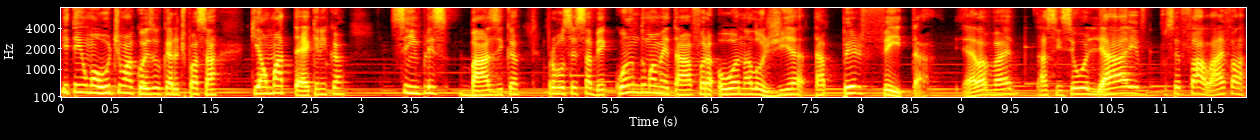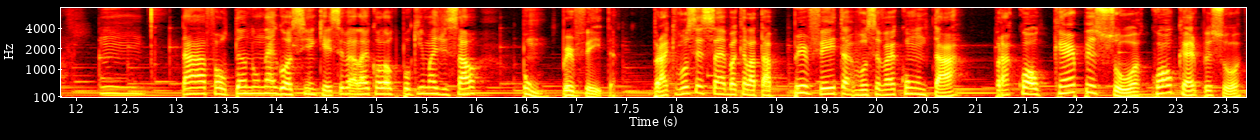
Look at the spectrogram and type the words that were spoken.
E tem uma última coisa que eu quero te passar, que é uma técnica simples, básica, para você saber quando uma metáfora ou analogia tá perfeita. Ela vai, assim, se olhar e você falar e falar, hum, tá faltando um negocinho aqui. Aí você vai lá e coloca um pouquinho mais de sal, pum, perfeita. Para que você saiba que ela tá perfeita, você vai contar para qualquer pessoa, qualquer pessoa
